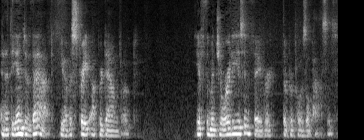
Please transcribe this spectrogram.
And at the end of that, you have a straight up or down vote. If the majority is in favor, the proposal passes.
